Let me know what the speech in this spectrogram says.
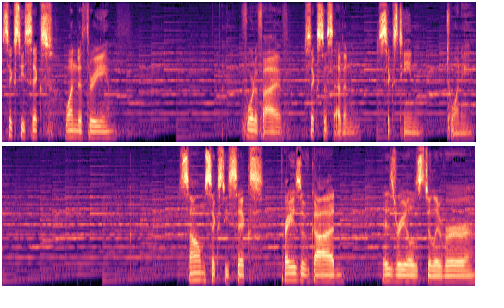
66, 1 to 3, 4 to 5, 6 to 7, 16, 20. Psalm 66 Praise of God, Israel's deliverer.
